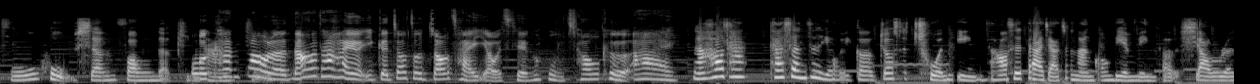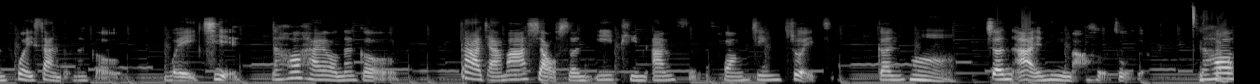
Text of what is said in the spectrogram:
伏虎生风的平安。我看到了，然后他还有一个叫做招财咬钱虎，超可爱。然后他他甚至有一个就是纯银，然后是大甲镇南宫联名的小人会散的那个尾戒，然后还有那个大甲妈小神医平安符黄金坠子。跟嗯真爱密码合作的，嗯、然后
